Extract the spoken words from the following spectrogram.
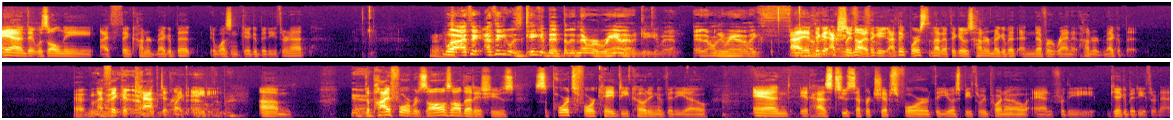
And it was only I think 100 megabit. It wasn't gigabit Ethernet. well, I think I think it was gigabit, but it never ran at a gigabit. It only ran at like. I, I think it actually no. I think it, I think worse than that. I think it was 100 megabit and never ran at 100 megabit. That- I think it capped at be like right. I don't 80. Um, Yeah. the Pi 4 resolves all that issues, supports 4K decoding of video, and it has two separate chips for the USB 3.0 and for the gigabit Ethernet.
